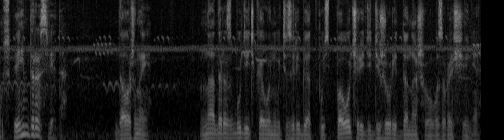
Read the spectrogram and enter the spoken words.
Успеем до рассвета? Должны. Надо разбудить кого-нибудь из ребят, пусть по очереди дежурит до нашего возвращения.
